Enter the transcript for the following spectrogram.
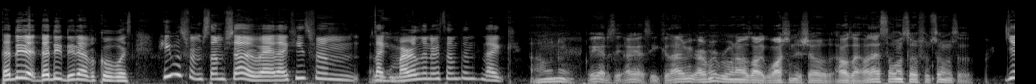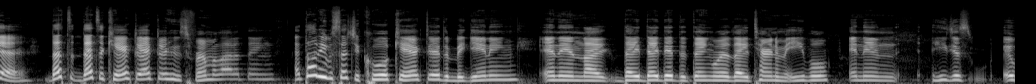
That dude that dude did have a cool voice. He was from some show, right? Like he's from like Merlin or something. Like I don't know. We gotta see. I gotta see because I, I remember when I was like watching the show, I was like, oh that's so and so from so and so. yeah, that's that's a character actor who's from a lot of things. I thought he was such a cool character at the beginning, and then like they they did the thing where they turned him evil, and then he just it,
